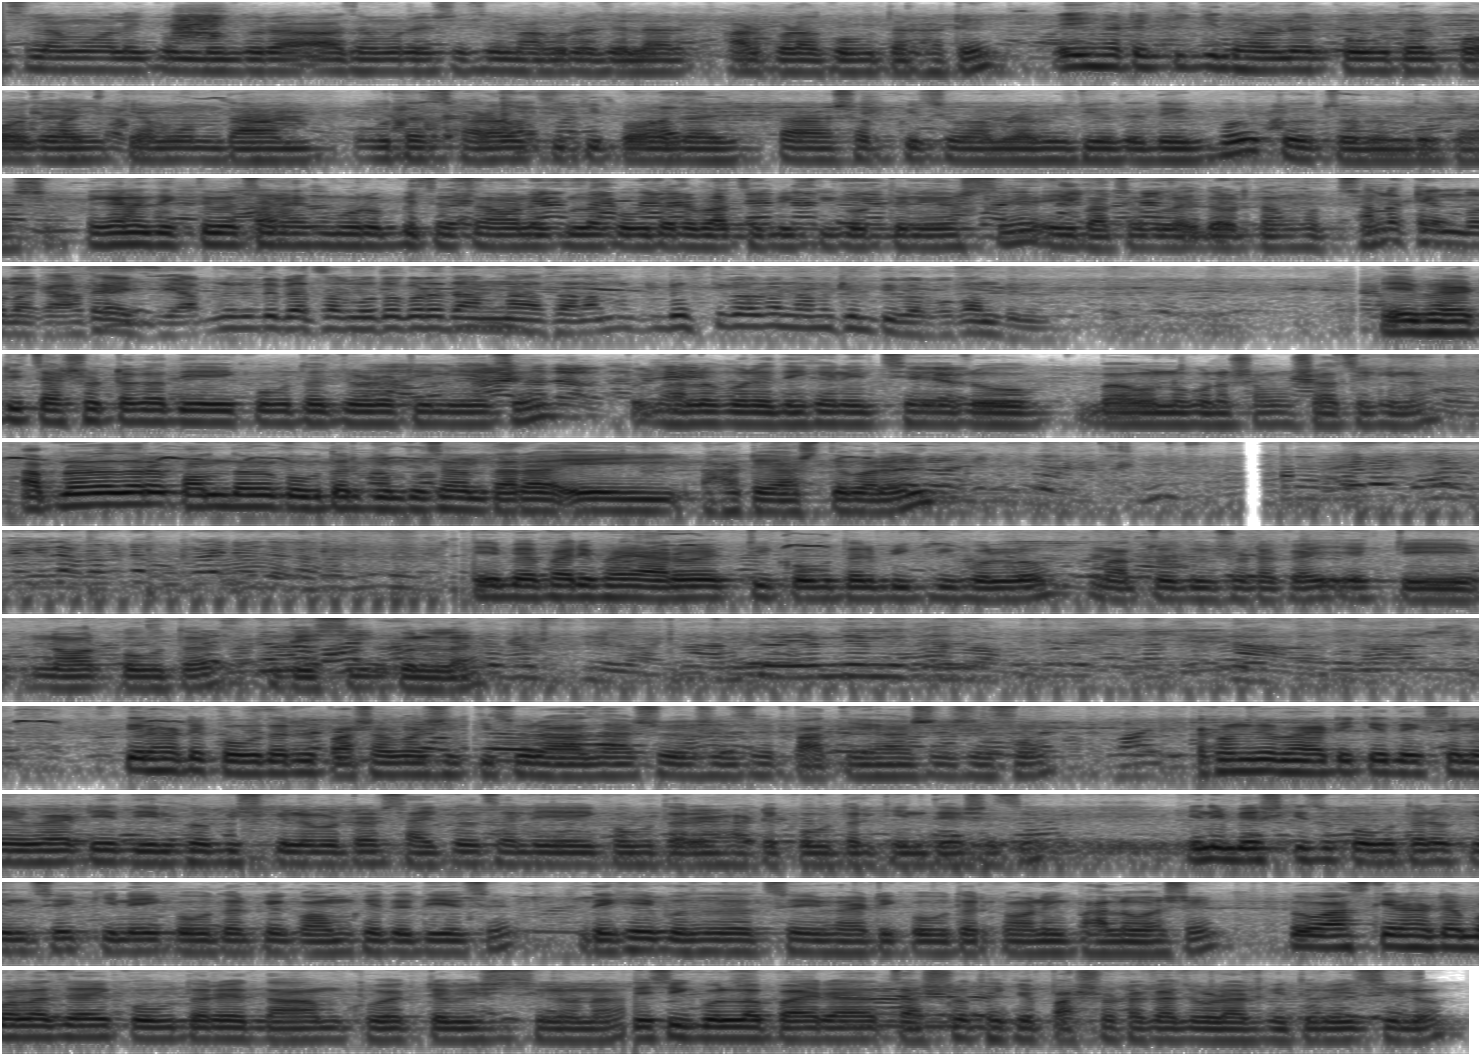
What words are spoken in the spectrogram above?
আসসালামু আলাইকুম বন্ধুরা, আজ আমরা এসেছি মাগুরা জেলার আড়পাড়া কবুতর হাটে। এই হাটে কি কি ধরনের কবুতর পাওয়া যায়, কেমন দাম, কবুতর ছাড়াও কি কি পাওয়া যায়, তা সবকিছু আমরা ভিডিওতে দেখব, তো চলুন দেখে আসি। এখানে দেখতে পাচ্ছেন এক মুরব্বী চাচা অনেকগুলো কবুতরের বাচ্চা বিক্রি করতে নিয়ে আসছে, এই বাচ্চাগুলোই দরদাম হচ্ছে। আমরা কিনবো না কাঠে আইছি? আপনি যদি বেচার মতো করে দাম না চান, আমি কি বেচতে পারবেন না আমি কিনতে পারব? কোন দিন? এই ভাইয়াটি চারশো টাকা দিয়ে এই কবুতর জোড়াটি নিয়েছে। তো ভালো করে দেখে নিচ্ছে রোগ বা অন্য কোনো সমস্যা আছে কিনা। আপনারা যারা কম দামে কবুতর কিনতে চান, তারা এই হাটে আসতে পারেন। এই ব্যাপারী ভাই আরও একটি কবুতর বিক্রি করল, মাত্র দুশো টাকায়, একটি নর কবুতর, দেশি গোল্লা। হাটে কবুতরের পাশাপাশি কিছু রাজহাঁসও এসেছে, পাতি হাঁস এসেছে। এখন যে ভাইয়াটিকে দেখছেন, এই ভাইয়াটি দীর্ঘ বিশ কিলোমিটার সাইকেল চালিয়ে এই কবুতরের হাটে কবুতর কিনতে এসেছে। ইনি বেশ কিছু কবুতরও কিনছে, কিনেই কবুতরকে গম খেতে দিয়েছে। দেখেই বোঝা যাচ্ছে এই ভাইটি কবুতরকে অনেক ভালোবাসে। তো আজকের হাটে বলা যায় কবুতরের দাম খুব একটা বেশি ছিল না। দেশি গোল্লা পায়রা চারশো থেকে পাঁচশো টাকা জোড়ার ভিতরেই ছিল।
